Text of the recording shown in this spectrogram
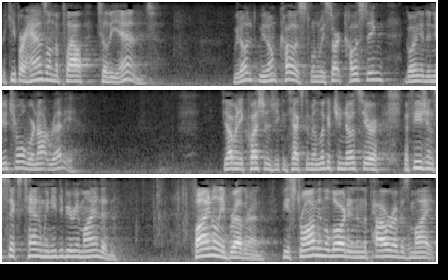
We keep our hands on the plow till the end. We don't, we don't coast. When we start coasting, going into neutral, we're not ready. You have any questions, you can text them in. Look at your notes here. Ephesians 6:10, we need to be reminded. Finally, brethren, be strong in the Lord and in the power of his might.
